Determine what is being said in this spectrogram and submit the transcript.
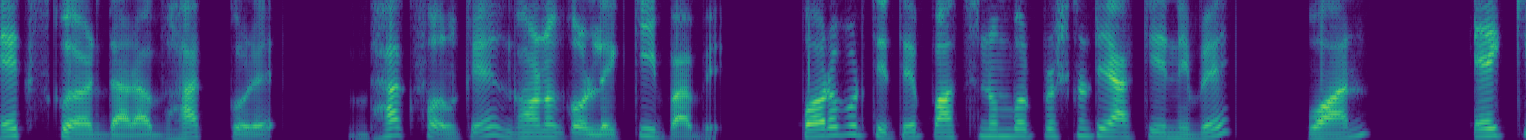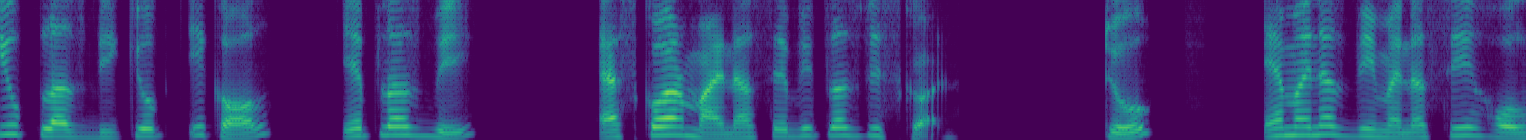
এক্স স্কোয়ার দ্বারা ভাগ করে ভাগফলকে ঘন করলে কি পাবে? পরবর্তীতে পাঁচ নম্বর প্রশ্নটি আঁকিয়ে নেবে। One A cube plus B cube equal A plus B square minus A B plus B square. Two, A minus B minus C whole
